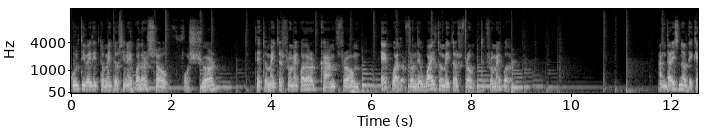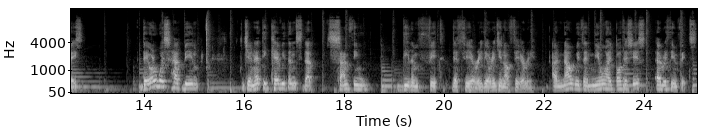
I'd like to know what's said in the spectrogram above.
cultivated tomatoes in Ecuador. So for sure, the tomatoes from Ecuador come from Ecuador, from the wild tomatoes from from Ecuador, and that is not the case. There always have been genetic evidence that something didn't fit the theory, the original theory. And now with the new hypothesis, everything fits.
